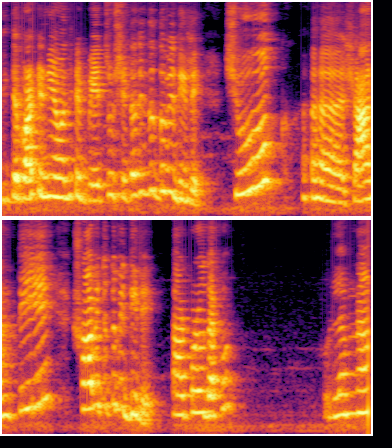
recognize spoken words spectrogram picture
দিতে পারেনি আমাদের বেচু, সেটা দিতে তুমি দিলে। সুখ? শান্তি, সবই তো তুমি দিলে। তারপরেও দেখো, বললাম, না,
